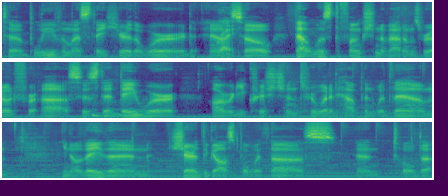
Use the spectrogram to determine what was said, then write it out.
to believe unless they hear the word? And Right. so that was the function of Adams Road for us, is that mm-hmm. they were already Christian through what had happened with them. You know, they then shared the gospel with us and told uh,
